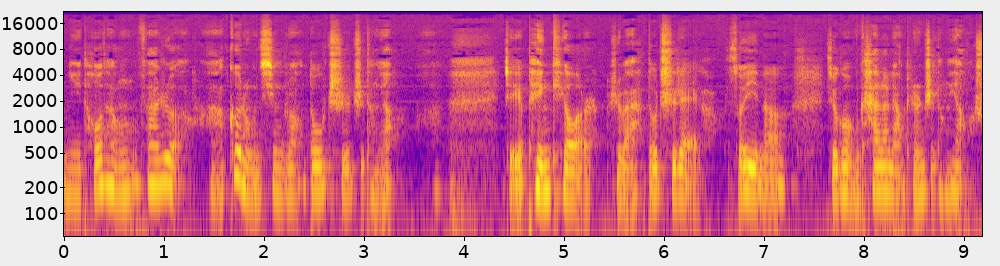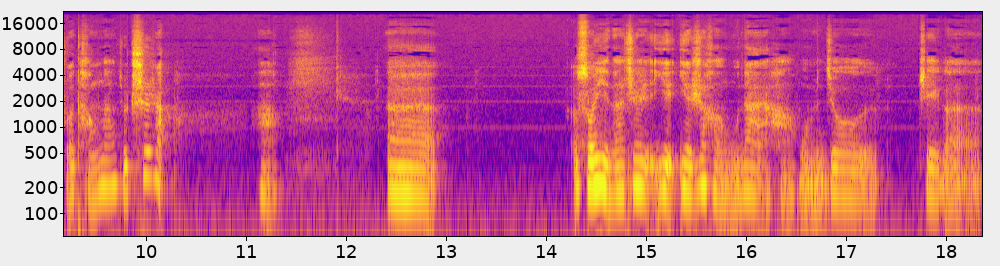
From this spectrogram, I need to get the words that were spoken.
你头疼发热啊，各种症状都吃止疼药啊，这个 painkiller 是吧？都吃这个。所以呢，就给我们开了两瓶止疼药，说疼呢就吃上，啊，呃，所以呢，这也也是很无奈哈，我们就这个，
